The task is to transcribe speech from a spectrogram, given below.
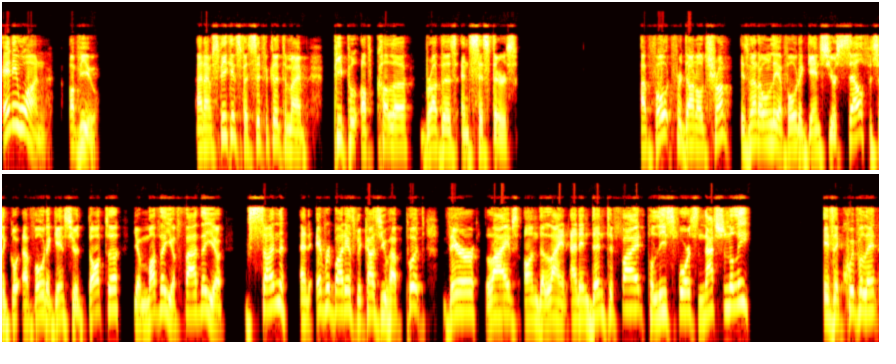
any one of you, and I'm speaking specifically to my people of color brothers and sisters, a vote for Donald Trump is not only a vote against yourself, it's a, go- a vote against your daughter, your mother, your father, your son, and everybody else because you have put their lives on the line. An identified police force nationally is equivalent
